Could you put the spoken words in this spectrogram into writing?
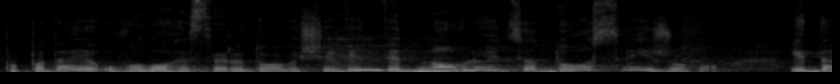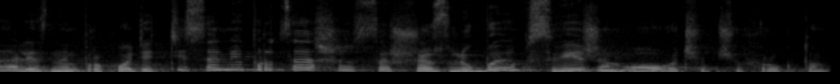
попадає у вологе середовище, він відновлюється до свіжого. І далі з ним проходять ті самі процеси, що з любим свіжим овочем чи фруктом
